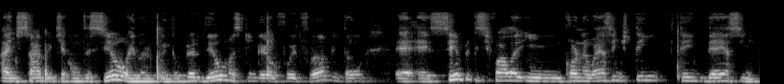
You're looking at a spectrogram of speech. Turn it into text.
a gente sabe o que aconteceu, a Hillary Clinton perdeu, mas quem ganhou foi o Trump, então é, é sempre que se fala em Cornel West, a gente tem, tem ideia assim,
